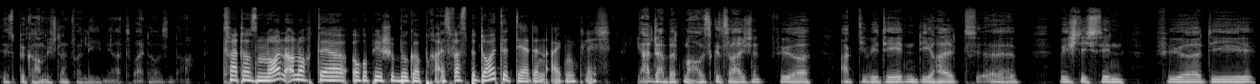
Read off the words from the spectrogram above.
das bekam ich dann verliehen, ja, 2008. 2009 auch noch der Europäische Bürgerpreis. Was bedeutet der denn eigentlich? Ja, da wird man ausgezeichnet für Aktivitäten, die halt äh, wichtig sind für die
